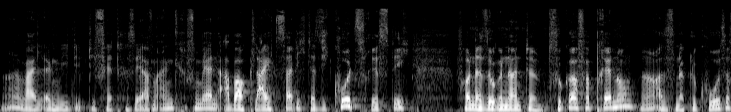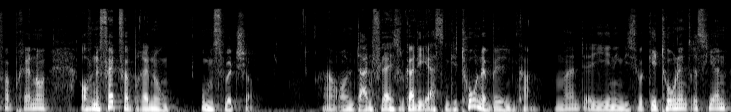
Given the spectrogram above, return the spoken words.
ja, weil irgendwie die, die Fettreserven angegriffen werden, aber auch gleichzeitig, dass ich kurzfristig von der sogenannten Zuckerverbrennung, ja, also von der Glukoseverbrennung, auf eine Fettverbrennung umswitche. Ja, und dann vielleicht sogar die ersten Ketone bilden kann. Ja, diejenigen, die sich für Ketone interessieren,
